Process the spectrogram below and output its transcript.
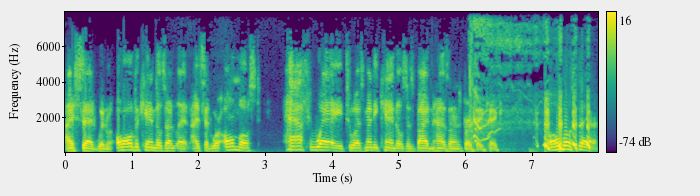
I said, when all the candles are lit, I said, we're almost halfway to as many candles as Biden has on his birthday cake. almost there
